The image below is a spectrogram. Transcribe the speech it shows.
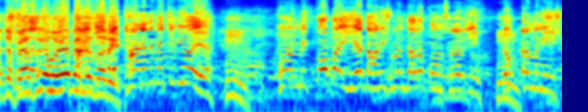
ਅੱਛਾ, ਫੈਸਲੇ ਹੋਏ ਪਹਿਲੇ ਸਾਰੇ? ਥਾਣੇ ਦੇ ਵਿੱਚ ਵੀ ਹੋਏ ਆ। ਹੁਣ ਮਿੱਕੋ ਭਾਈ ਹੈ ਦਾਨਿਸ਼ਮੰਦਾ ਦਾ ਕਾਉਂਸਲਰ ਜੀ ਡਾਕਟਰ ਮਨੀਸ਼।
